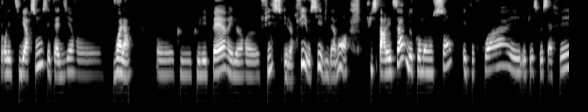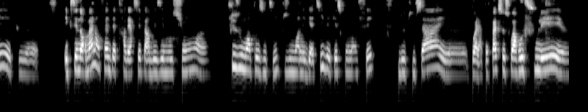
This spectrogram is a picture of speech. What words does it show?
pour les petits garçons c'est-à-dire voilà que, que les pères et leurs fils et leurs filles aussi évidemment hein, puissent parler de ça de comment on se sent et pourquoi et, et qu'est-ce que ça fait et que et que c'est normal en fait d'être traversé par des émotions plus ou moins positive, plus ou moins négative, et qu'est-ce qu'on en fait de tout ça, et euh, voilà, pour pas que ce soit refoulé euh,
